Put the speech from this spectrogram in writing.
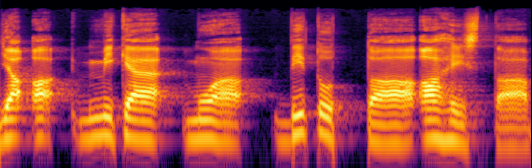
ja mikä mua vituttaa, ahistaa,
